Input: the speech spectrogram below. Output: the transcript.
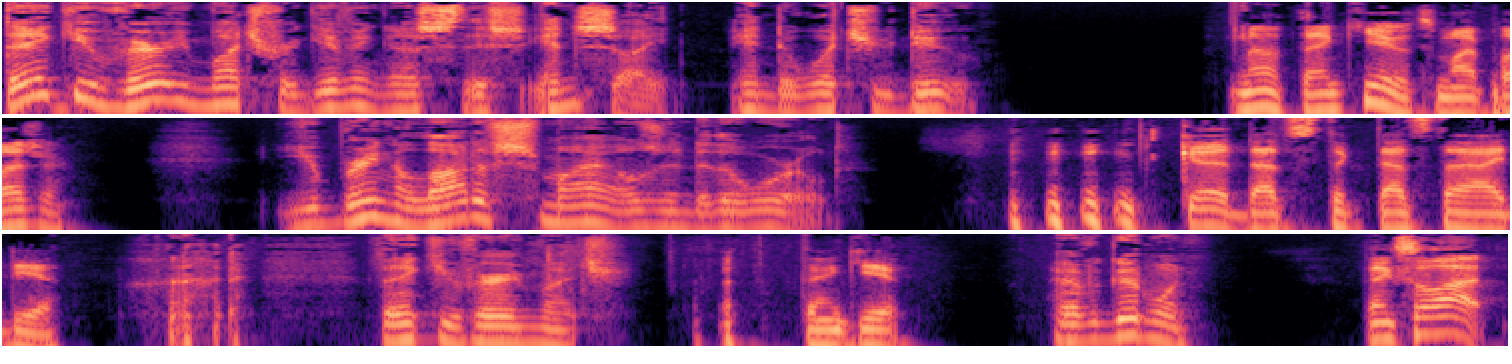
Thank you very much for giving us this insight into what you do. No, thank you. It's my pleasure. You bring a lot of smiles into the world. Good. That's the, that's the idea. thank you very much. Thank you. Have a good one. Thanks a lot.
